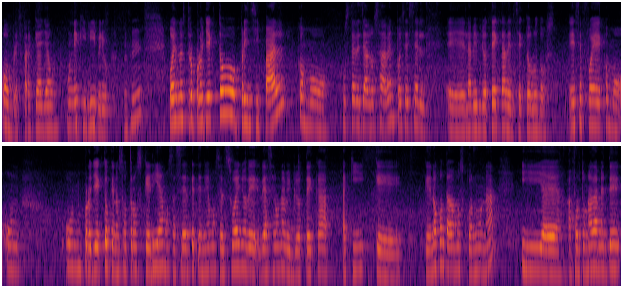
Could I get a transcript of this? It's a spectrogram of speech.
hombres para que haya un, un equilibrio. Uh -huh. Pues nuestro proyecto principal, como ustedes ya lo saben, pues es el, eh, la biblioteca del sector U2. Ese fue como un, un proyecto que nosotros queríamos hacer, que teníamos el sueño de, de hacer una biblioteca aquí que, que, no contábamos con una y eh, afortunadamente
